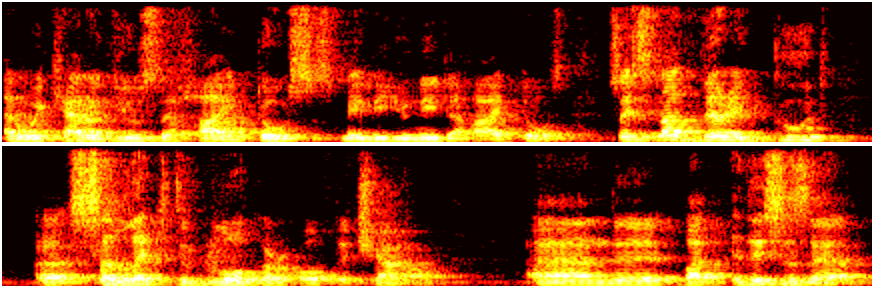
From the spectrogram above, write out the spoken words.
and we cannot use the high doses. Maybe you need a high dose. So it's not very good uh, selective blocker of the channel. And, uh, but this is a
